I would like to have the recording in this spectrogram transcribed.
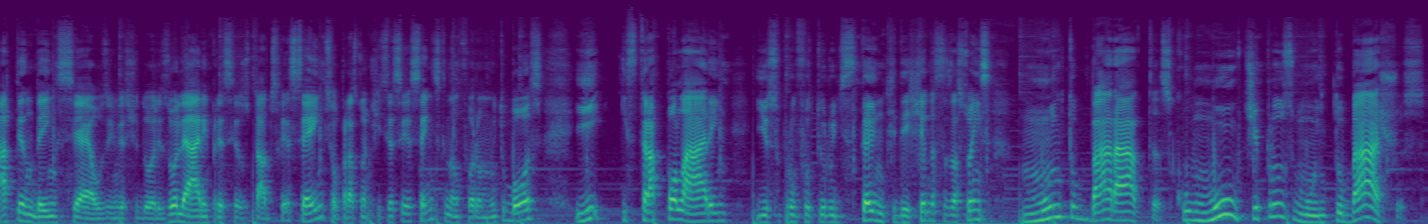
a tendência é os investidores olharem para esses resultados recentes ou para as notícias recentes que não foram muito boas e extrapolarem isso para um futuro distante, deixando essas ações muito baratas, com múltiplos muito baixos.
